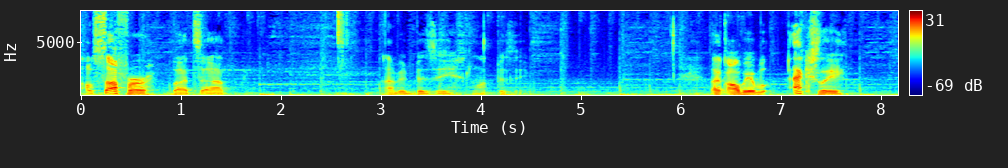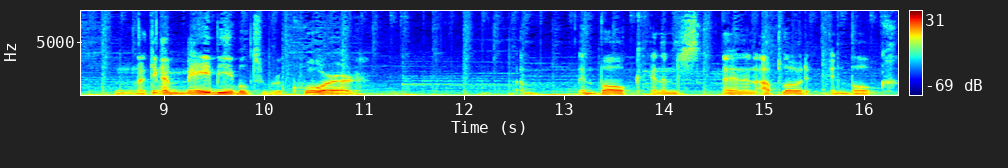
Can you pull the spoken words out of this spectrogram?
I'll suffer, but uh, I've been busy, a lot busy. Like I'll be able. Actually, hmm, I think I may be able to record um, in bulk and then just and then upload in bulk,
